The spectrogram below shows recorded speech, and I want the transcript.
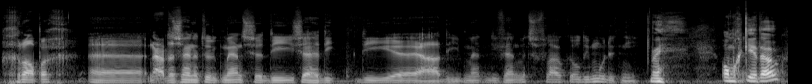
grappig. Uh, nou, er zijn natuurlijk mensen die zeggen, die, die, uh, ja, die, met, die vent met zijn flauwkul, die moet ik niet. Nee. Omgekeerd ook?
